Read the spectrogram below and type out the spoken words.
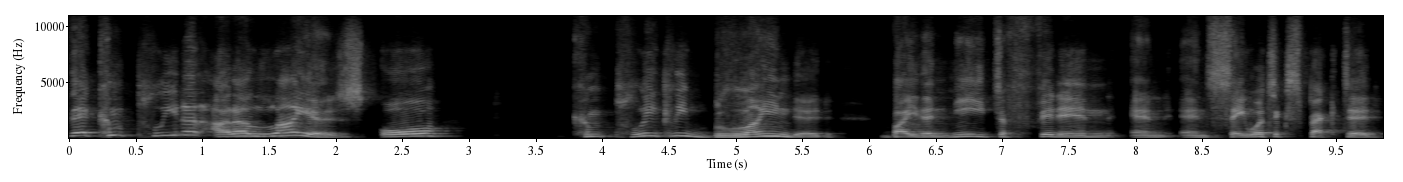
they're complete and utter liars or completely blinded by the need to fit in and and say what's expected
